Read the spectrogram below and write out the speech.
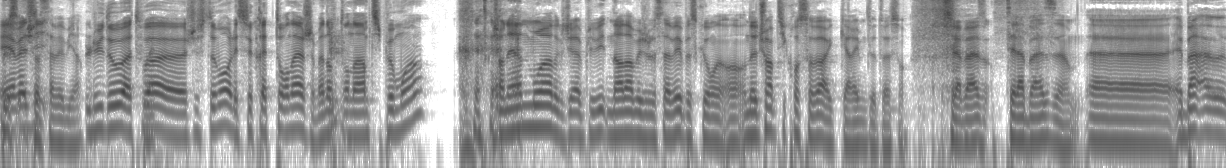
Je, Et je vas-y, savais bien. Ludo, à toi, Ouais. euh, justement, les secrets de tournage. Maintenant que t'en as un petit peu moins. J'en ai un de moins, donc j'irai plus vite. Non, non, mais je le savais parce qu'on on a toujours un petit crossover avec Karim de toute façon. C'est la base. C'est la base. Euh, et ben, euh,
